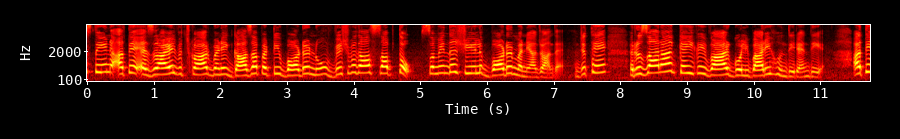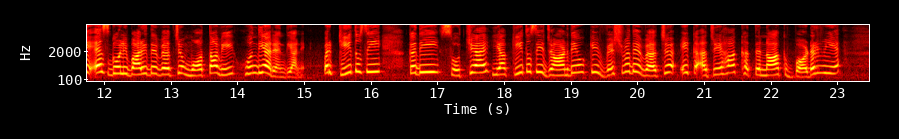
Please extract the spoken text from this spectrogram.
ਫਲਸਤੀਨ ਅਤੇ ਇਜ਼ਰਾਈਲ ਵਿਚਕਾਰ ਬਣੇ ਗਾਜ਼ਾ ਪੱਟੀ ਬਾਰਡਰ ਨੂੰ ਵਿਸ਼ਵ ਦਾ ਸਭ ਤੋਂ ਸੰਵੇਦਨਸ਼ੀਲ ਬਾਰਡਰ ਮੰਨਿਆ ਜਾਂਦਾ ਹੈ, ਜਿੱਥੇ ਰੋਜ਼ਾਨਾ ਕਈ ਕਈ ਵਾਰ ਗੋਲੀਬਾਰੀ ਹੁੰਦੀ ਰਹਿੰਦੀ ਹੈ ਅਤੇ ਇਸ ਗੋਲੀਬਾਰੀ ਦੇ ਵਿੱਚ ਮੌਤਾਂ ਵੀ ਹੁੰਦੀਆਂ ਰਹਿੰਦੀਆਂ ਨੇ। ਪਰ ਕੀ ਤੁਸੀਂ ਕਦੀ ਸੋਚਿਆ ਹੈ ਜਾਂ ਕੀ ਤੁਸੀਂ ਜਾਣਦੇ ਹੋ ਕਿ ਵਿਸ਼ਵ ਦੇ ਵਿੱਚ ਇੱਕ ਅਜਿਹਾ ਖਤਰਨਾਕ ਬਾਰਡਰ ਵੀ ਹੈ,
